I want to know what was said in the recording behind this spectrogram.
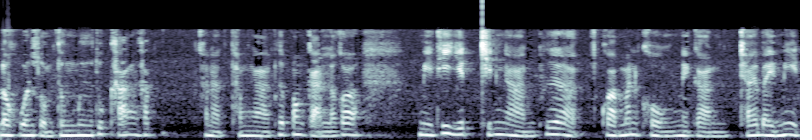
เราควรสวมถุงมือทุกครั้งครับขณะทำงานเพื่อป้องกัน แล้วก็ มีที่ยึดชิ้นงานเพื่อความมั่นคงในการใช้ใบมีด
